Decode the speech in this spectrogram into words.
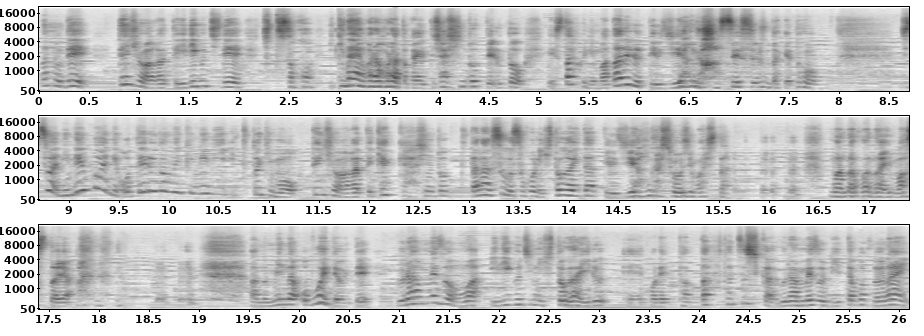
なのでテンション上がって入り口で「ちょっとそこ行きなよほらほら」とか言って写真撮ってるとスタッフに待たれるっていう事案が発生するんだけど実は2年前にオテルドミキニに行った時もテンション上がってキャッキャ写真撮ってたらすぐそこに人がいたっていう事案が生じました。学ばないマスターや。あのみんな覚えておいてグランメゾンは入り口に人がいる、えー、これたった2つしかグランメゾンに行ったことのない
